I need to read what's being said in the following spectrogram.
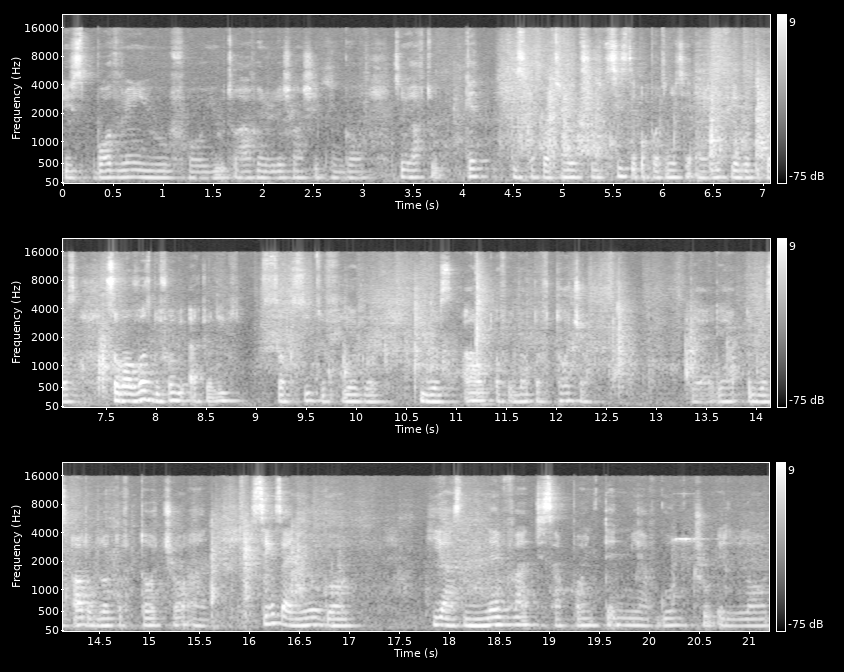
is bothering you for you to have a relationship in God. So you have to get this opportunity, seize the opportunity and really fear God because some of us before we actually succeed to fear God, he was out of a lot of torture. Yeah, they it was out of a lot of torture and since I knew God, He has never disappointed me. I've gone through a lot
